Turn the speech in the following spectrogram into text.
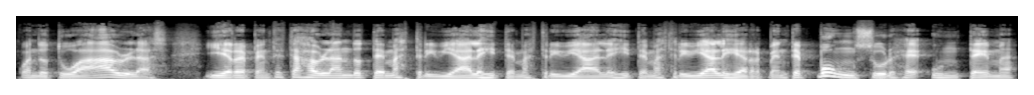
cuando tú hablas y de repente estás hablando temas triviales y temas triviales y temas triviales y de repente, ¡pum!, surge un tema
